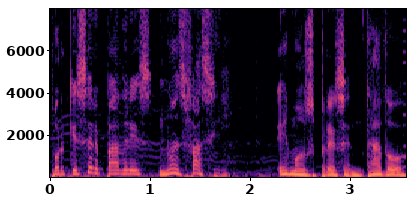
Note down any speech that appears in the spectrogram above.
Porque ser padres no es fácil. Hemos presentado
